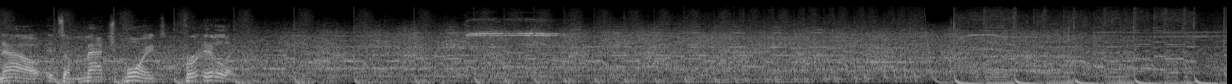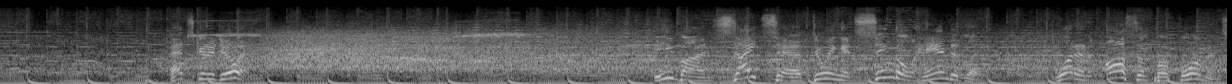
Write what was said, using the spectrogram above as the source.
Now it's a match point for Italy. That's going to do it. Ivan Zaytsev doing it single-handedly. What an awesome performance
